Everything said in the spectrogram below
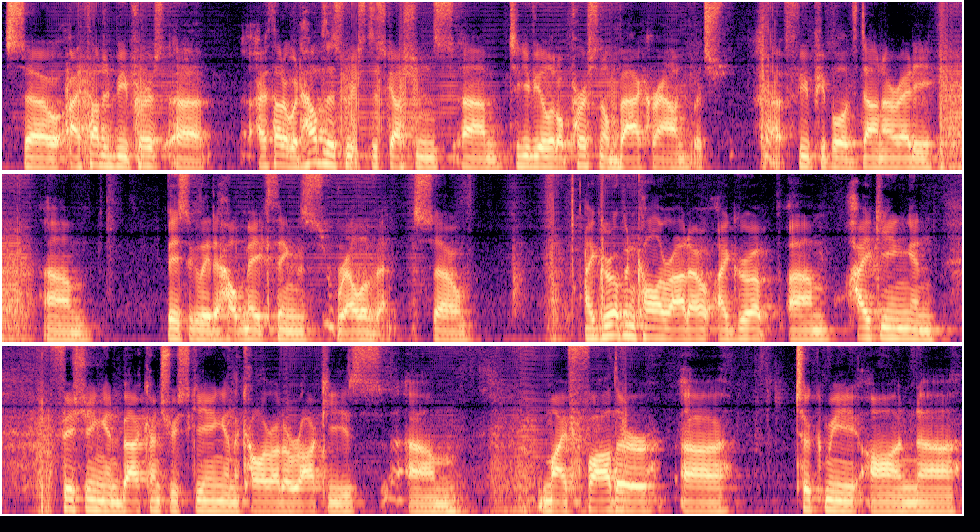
So I thought it'd be pers- uh, I thought it would help this week's discussions um, to give you a little personal background, which a few people have done already, um, basically to help make things relevant. So. I grew up in Colorado. I grew up um, hiking and fishing and backcountry skiing in the Colorado Rockies. Um, my father uh, took me on uh,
